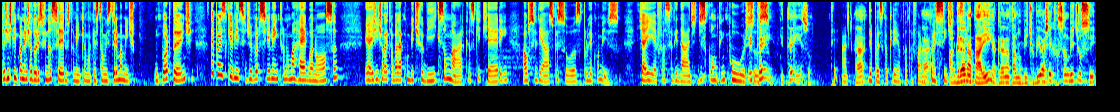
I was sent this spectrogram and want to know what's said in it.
a gente tem planejadores financeiros também, que é uma questão extremamente importante. Depois que ele se divorcia, ele entra numa régua nossa. E aí a gente vai trabalhar com B2B, que são marcas que querem auxiliar as pessoas para o recomeço. Que aí é facilidade, desconto em cursos. E tem, e tem isso. Tem- a- É. Depois que eu criei a plataforma É. com esse sentido. A grana tá aí, a grana tá no B2B. Eu achei que fosse no B2C.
